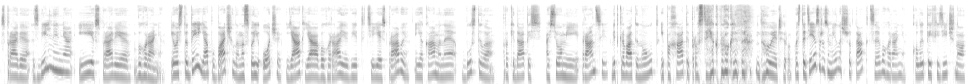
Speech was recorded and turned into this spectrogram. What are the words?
справі звільнення, і в справі вигорання. І ось туди я побачила на свої очі, як я вигораю від цієї справи, яка мене бустила прокидатись о сьомій ранці, відкривати ноут і пахати просто як проклята до вечора. Ось тоді я зрозуміла, що так, це вигорання, коли ти фізично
